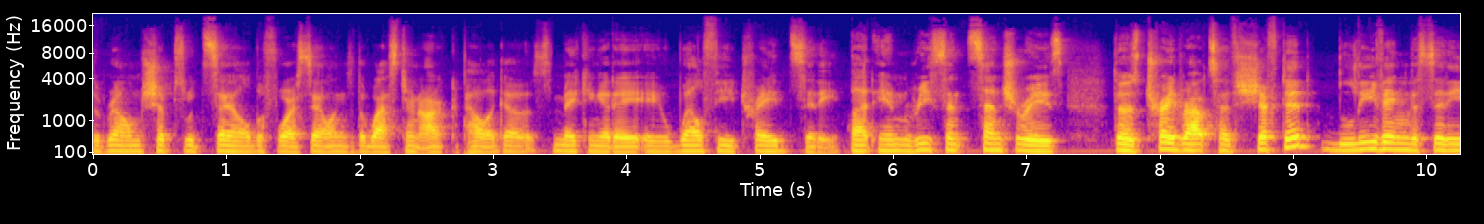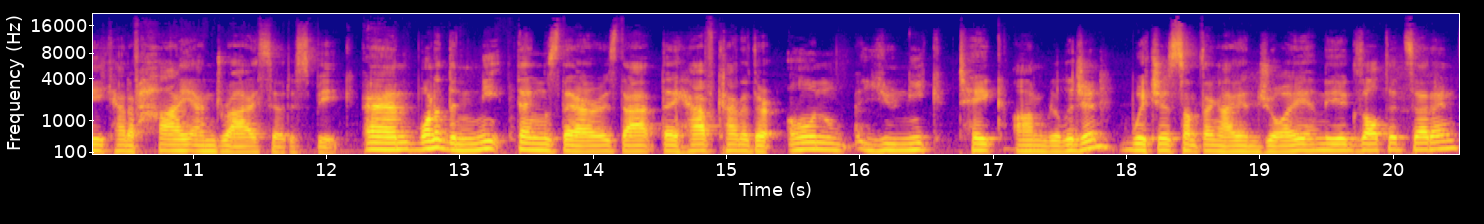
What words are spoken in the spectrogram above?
the realm ships would sail before sailing to the western archipelagos, making it a, a wealthy trade city. But in recent centuries, those trade routes have shifted, leaving the city kind of high and dry, so to speak. And one of the neat things there is that they have kind of their own unique take on religion, which is something I enjoy in the Exalted setting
